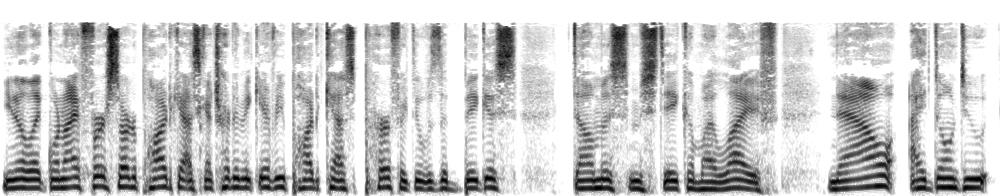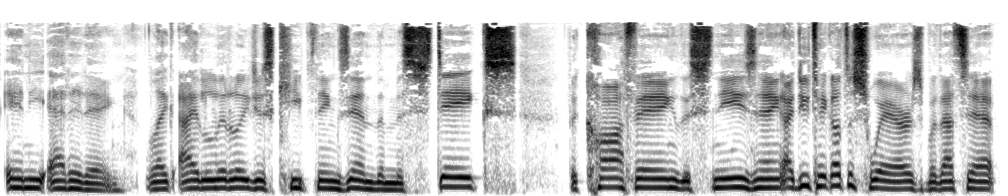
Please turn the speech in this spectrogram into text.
You know, like when I first started podcasting, I tried to make every podcast perfect. It was the biggest, dumbest mistake of my life. Now I don't do any editing. Like I literally just keep things in the mistakes, the coughing, the sneezing. I do take out the swears, but that's it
